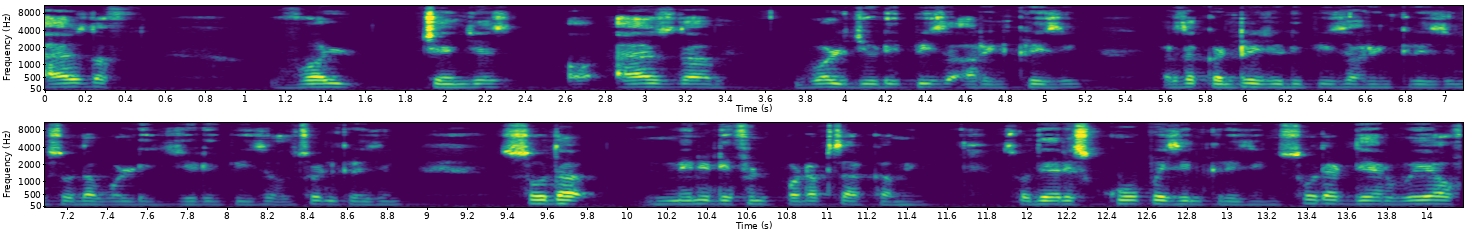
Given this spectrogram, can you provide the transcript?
as the world changes as the world gdps are increasing as the country gdps are increasing so the world gdp is also increasing so the many different products are coming. So their scope is increasing so that their way of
